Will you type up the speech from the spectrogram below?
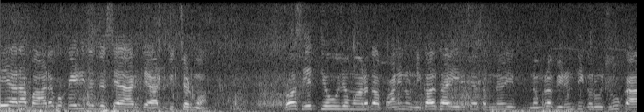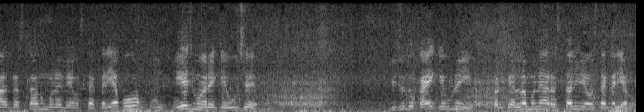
અરે યાર આ બાળકો કઈ રીતે જશે આ રીતે આ કિચડમાં? બસ એ જ કહેવું છે મારે તો આ પાણીનો નિકાલ થાય એ રીતે તમને એક નમ્ર વિનંતી કરું છું કે આ રસ્તાનું મને વ્યવસ્થા કરી આપો. એ જ મારે કહેવું છે. બીજું તો કાંઈ કહેવું નહીં પણ પહેલાં મને આ રસ્તાની વ્યવસ્થા કરી આપો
